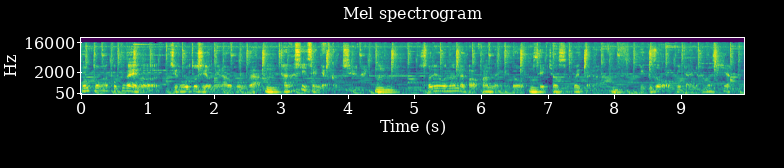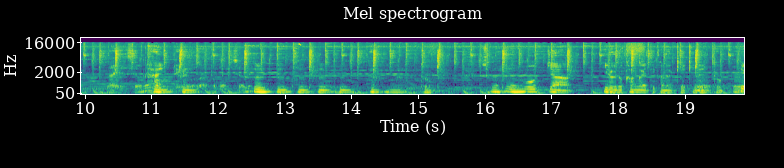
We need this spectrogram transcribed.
本当は国内の地方都市を狙う方がうん。正しい戦略かもしれない、うん。それをなんだかわかんないけど、うん。成長すごいから行くぞみたいな話じゃないですよね、はいっていうことだと思うんですよね。うん。うん。うん。うん。うん。なるほどその辺をじゃあいろいろ考えていかなきゃいけないと、うん。で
